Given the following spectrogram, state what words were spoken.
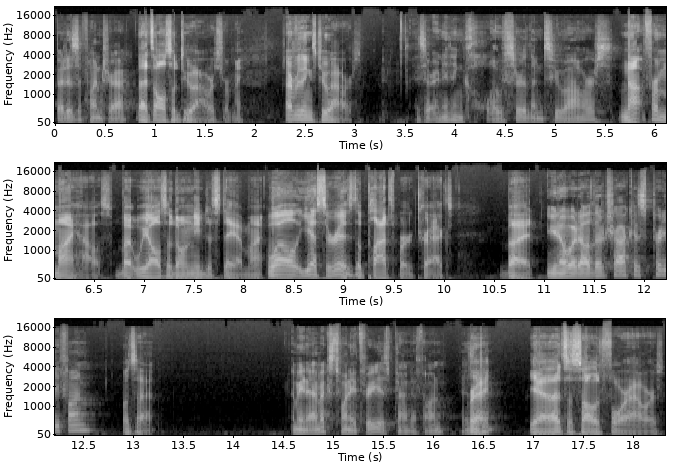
that is a fun track. That's also two hours for me. Everything's two hours. Is there anything closer than two hours? Not from my house, but we also don't need to stay at my. Well, yes, there is the Plattsburgh tracks, but You know what other track is pretty fun? what's that? I mean, MX23 is kind of fun. isn't Right. it? Yeah, that's a solid four hours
